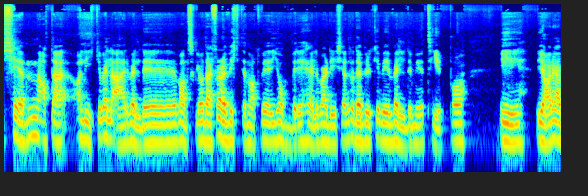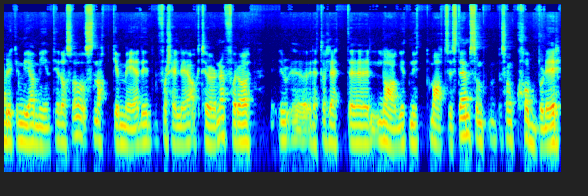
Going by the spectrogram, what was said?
kjeden at det allikevel er veldig vanskelig. og Derfor er det viktig nå at vi jobber i hele verdikjeder, og det bruker vi veldig mye tid på i Yara. Jeg bruker mye av min tid også å snakke med de forskjellige aktørene for å rett og slett lage et nytt matsystem som, som kobler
